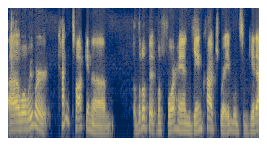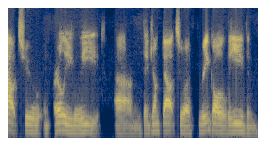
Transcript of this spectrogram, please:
Uh, well, we were kind of talking um, a little bit beforehand. Gamecocks were able to get out to an early lead. Um, they jumped out to a three-goal lead and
